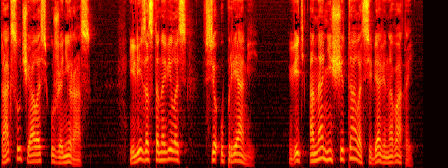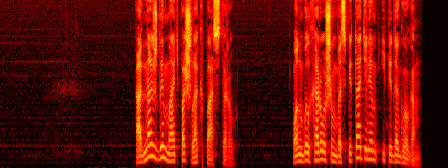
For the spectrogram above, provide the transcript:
Так случалось уже не раз. И Лиза становилась все упрямей, ведь она не считала себя виноватой. Однажды мать пошла к пастору. Он был хорошим воспитателем и педагогом.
